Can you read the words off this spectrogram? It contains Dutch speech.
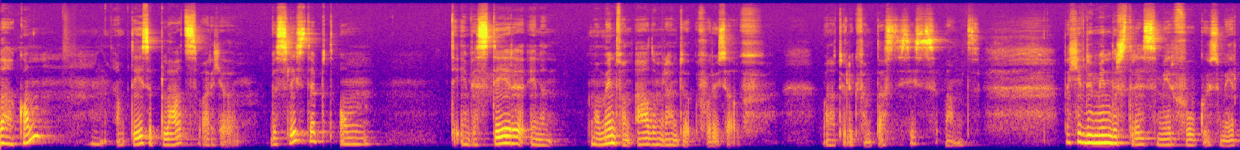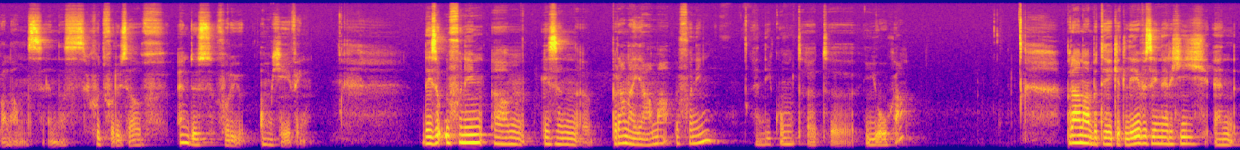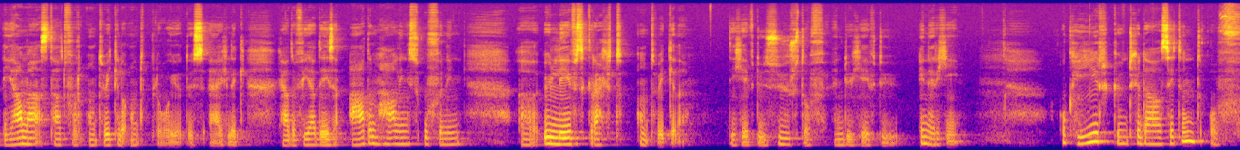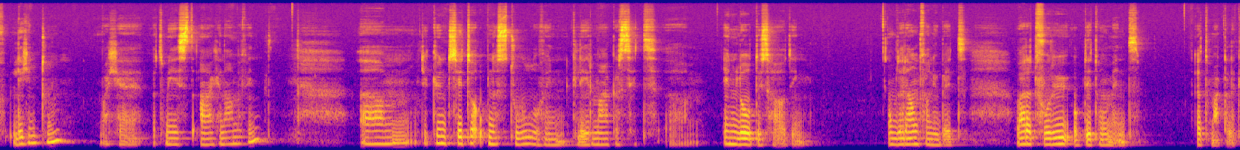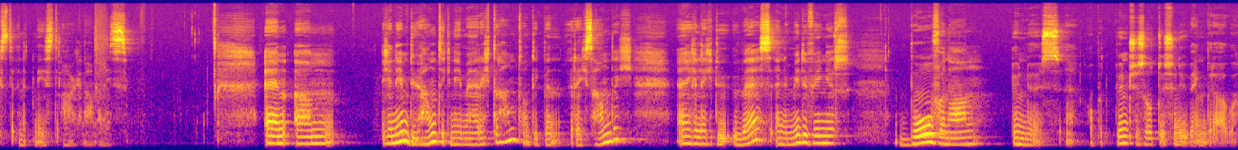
Welkom op deze plaats waar je beslist hebt om te investeren in een moment van ademruimte voor jezelf. Wat natuurlijk fantastisch is, want dat geeft u minder stress, meer focus, meer balans. En dat is goed voor uzelf en dus voor uw omgeving. Deze oefening um, is een pranayama-oefening en die komt uit uh, yoga. Prana betekent levensenergie en yama staat voor ontwikkelen, ontplooien. Dus eigenlijk gaat u via deze ademhalingsoefening uh, uw levenskracht ontwikkelen. Die geeft u zuurstof en die geeft u energie. Ook hier kunt je dat zittend of liggend doen, wat jij het meest aangename vindt. Um, je kunt zitten op een stoel of in kleermakerszit, um, in lotushouding, op de rand van uw bed, waar het voor u op dit moment het makkelijkste en het meest aangename is. En um, je neemt uw hand, ik neem mijn rechterhand, want ik ben rechtshandig, en je legt uw wijs en uw middenvinger bovenaan uw neus, op het puntje zo tussen uw wenkbrauwen.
